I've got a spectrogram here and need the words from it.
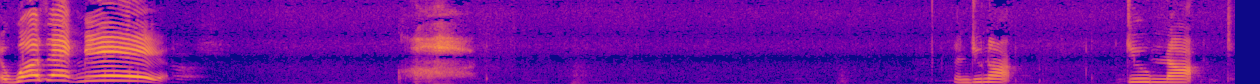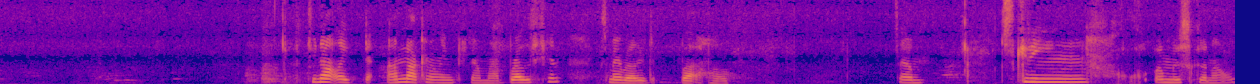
It wasn't me. And do not, do not, do not like. that. I'm not gonna link down my brother's channel. It's my brother's butthole. So, just kidding. I'm just gonna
